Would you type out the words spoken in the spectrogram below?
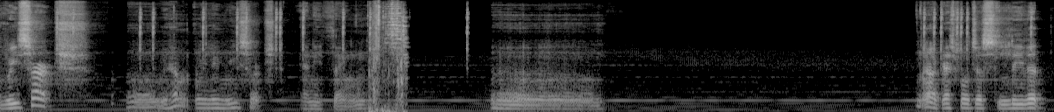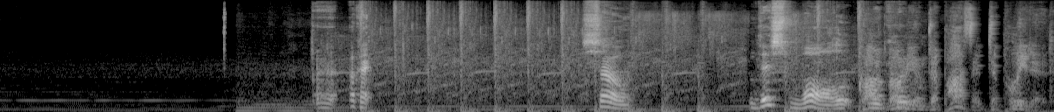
research. Uh, we haven't really researched anything. Uh, I guess we'll just leave it. Uh, okay. So, this wall Carbonium could deposit depleted.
